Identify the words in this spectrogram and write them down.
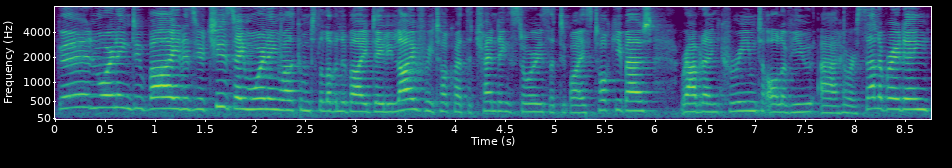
Good morning, Dubai. It is your Tuesday morning. Welcome to the Lovin Dubai Daily Live. We talk about the trending stories that Dubai is talking about. Ramadan and Kareem to all of you uh, who are celebrating.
